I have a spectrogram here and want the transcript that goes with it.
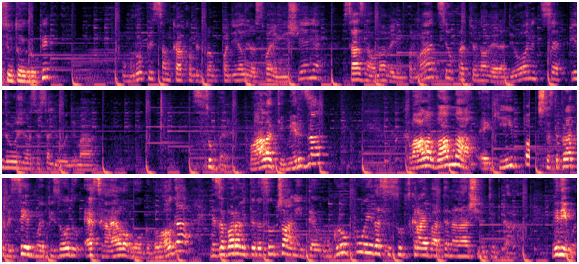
si u toj grupi? U grupi sam kako bi podijelio svoje mišljenje, saznao nove informacije, upratio nove radionice i družio se sa ljudima. Super, hvala ti Mirza. Hvala vama ekipa što ste pratili sedmu epizodu SHL-ovog vloga. Ne zaboravite da se učlanite u grupu i da se subscribe na naš YouTube kanal. Vidimo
